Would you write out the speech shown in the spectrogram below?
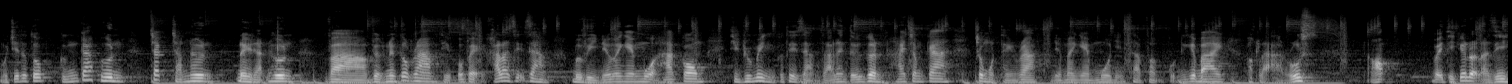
một chiếc laptop cứng cáp hơn, chắc chắn hơn, đầy đặn hơn và việc nâng cấp RAM thì có vẻ khá là dễ dàng bởi vì nếu anh em mua ở Hacom thì chúng mình có thể giảm giá lên tới gần 200k trong một thành RAM nếu mà anh em mua những sản phẩm của Gigabyte hoặc là Arus. Đó. Vậy thì kết luận là gì?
